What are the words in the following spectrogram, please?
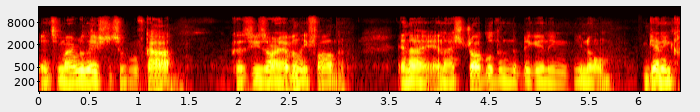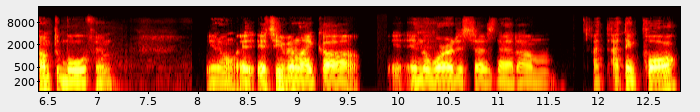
into my relationship with god because he's our heavenly father and i and i struggled in the beginning you know getting comfortable with him you know it, it's even like uh in the word it says that um i, I think paul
